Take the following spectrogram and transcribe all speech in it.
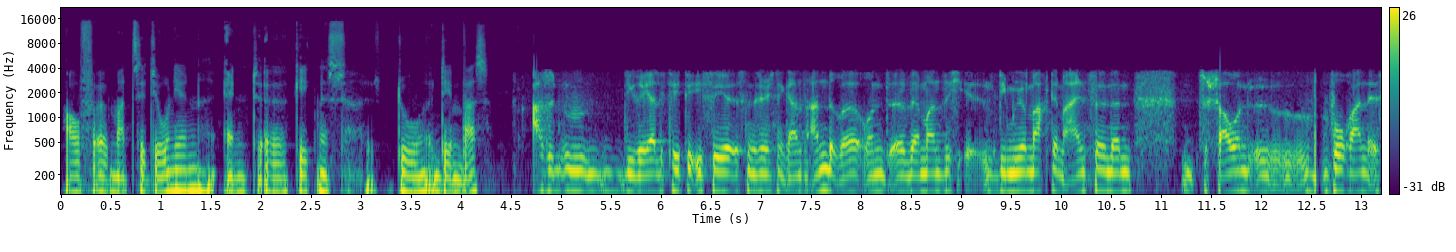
auf äh, Mazedonien. Entgegnest du dem was? Also die Realität, die ich sehe, ist natürlich eine ganz andere. Und äh, wenn man sich die Mühe macht, im Einzelnen zu schauen, äh, woran es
